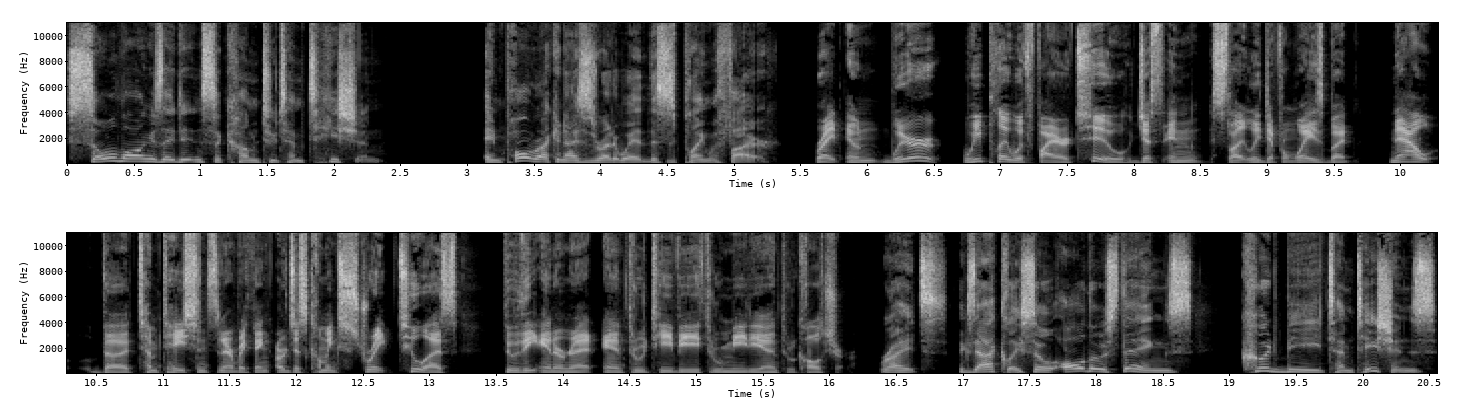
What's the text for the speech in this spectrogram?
so long as they didn't succumb to temptation. And Paul recognizes right away that this is playing with fire. Right. And we're we play with fire too, just in slightly different ways, but now the temptations and everything are just coming straight to us through the internet and through TV, through media and through culture. Right. Exactly. So all those things could be temptations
